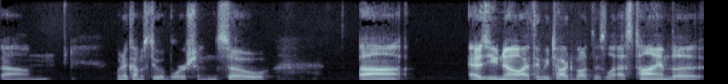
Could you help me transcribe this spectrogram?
um when it comes to abortion. So uh as you know i think we talked about this last time the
